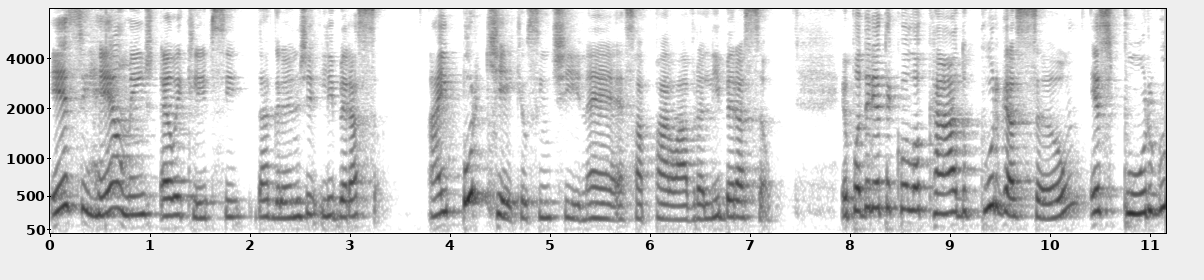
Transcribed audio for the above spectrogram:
Esse realmente é o eclipse da grande liberação. Aí por que que eu senti, né, essa palavra liberação? Eu poderia ter colocado purgação, expurgo,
